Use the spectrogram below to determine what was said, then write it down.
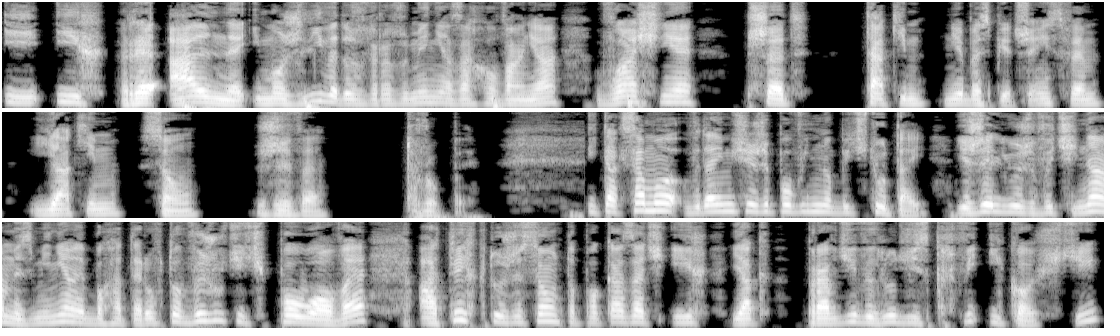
i ich realne i możliwe do zrozumienia zachowania właśnie przed takim niebezpieczeństwem, jakim są żywe trupy. I tak samo wydaje mi się, że powinno być tutaj. Jeżeli już wycinamy, zmieniamy bohaterów, to wyrzucić połowę, a tych, którzy są, to pokazać ich jak prawdziwych ludzi z krwi i kości,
